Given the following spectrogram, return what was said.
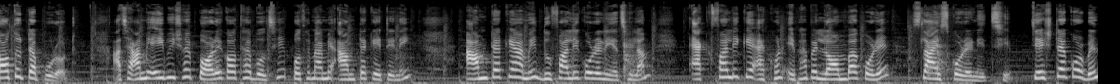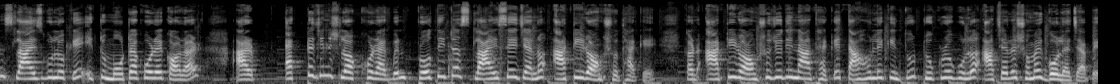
কতটা পুরোট। আচ্ছা আমি এই বিষয়ে পরে কথা বলছি, প্রথমে আমি আমটা কেটে নিই। আমটাকে আমি দুফালি করে নিয়েছিলাম। এক ফালিকে এখন এভাবে লম্বা করে স্লাইস করে নিচ্ছি। চেষ্টা করবেন স্লাইসগুলোকে একটু মোটা করে করার। আর একটা জিনিস লক্ষ্য রাখবেন, প্রতিটা স্লাইসে যেন আটির অংশ থাকে। কারণ আটির অংশ যদি না থাকে, তাহলে কিন্তু টুকরোগুলো আচারের সময় গলে যাবে।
